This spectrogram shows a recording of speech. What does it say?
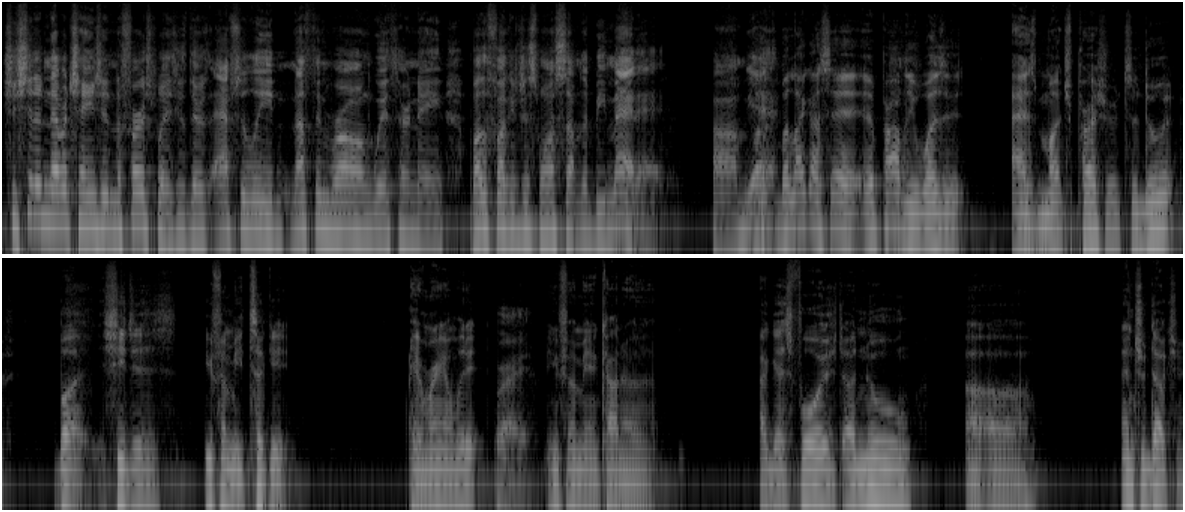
she should have never changed it in the first place because there's absolutely nothing wrong with her name. Motherfuckers just want something to be mad at. Um, yeah. But, but like I said, it probably wasn't as much pressure to do it, but she just, you feel me, took it and ran with it. right. You feel me, and kind of, I guess, forged a new uh, uh, introduction.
